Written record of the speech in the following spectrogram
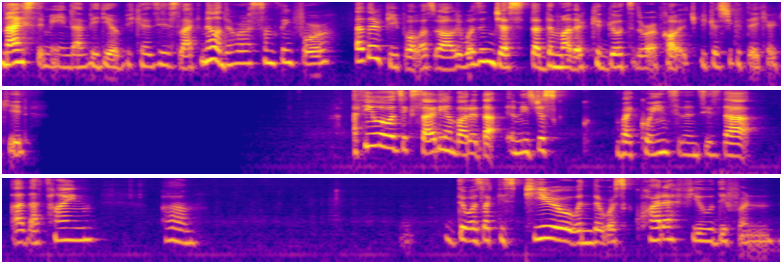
nice to me in that video because he's like no there was something for other people as well. It wasn't just that the mother could go to the royal college because she could take her kid. I think what was exciting about it that and it's just by coincidence is that at that time um, there was like this period when there was quite a few different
